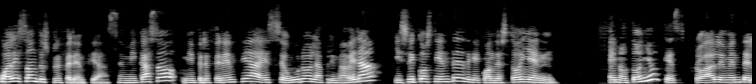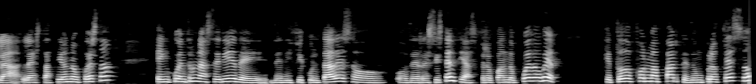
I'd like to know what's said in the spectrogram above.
¿Cuáles son tus preferencias? En mi caso, mi preferencia es seguro la primavera y soy consciente de que cuando estoy en, en otoño, que es probablemente la, la estación opuesta, encuentro una serie de, de dificultades o, o, de resistencias, pero cuando puedo ver que todo forma parte de un proceso,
